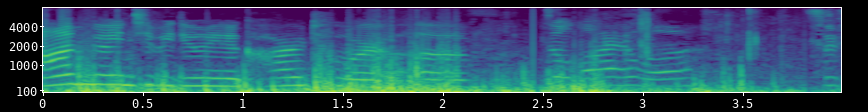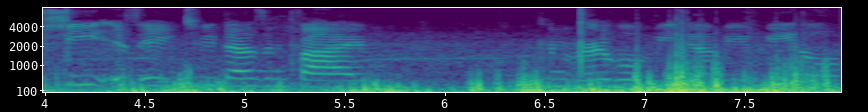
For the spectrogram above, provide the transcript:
I'm going to be doing a car tour of Delilah. So she is a 2005 convertible VW Beetle.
